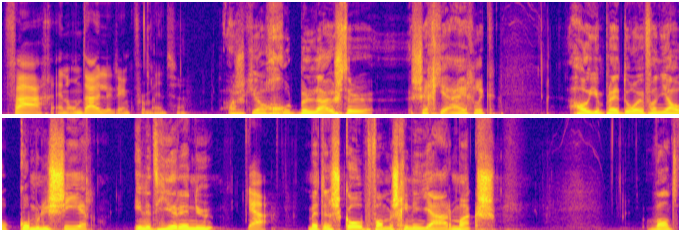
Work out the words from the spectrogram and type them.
vaag en onduidelijk, denk ik, voor mensen. als ik jou goed beluister, zeg je eigenlijk, hou je een pleidooi van jou, communiceer in het hier en nu. Ja. Met een scope van misschien een jaar max. Want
